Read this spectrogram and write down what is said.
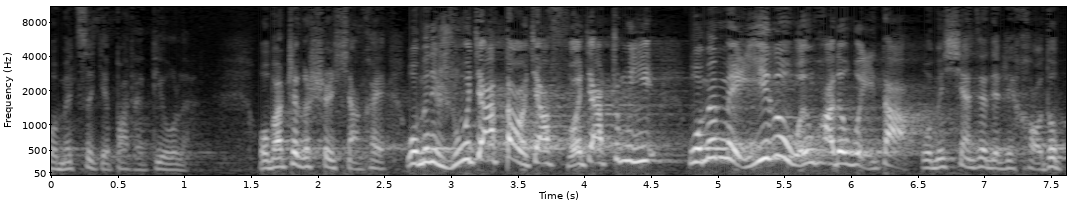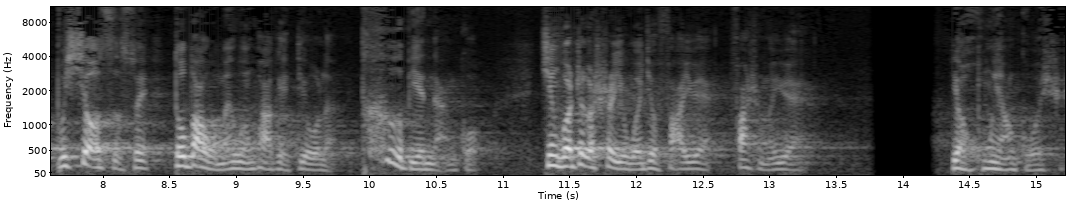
我们自己把它丢了。我把这个事儿想开，我们的儒家、道家、佛家、中医，我们每一个文化的伟大，我们现在的这好多不孝子孙都把我们文化给丢了，特别难过。经过这个事儿，我就发愿，发什么愿？要弘扬国学。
